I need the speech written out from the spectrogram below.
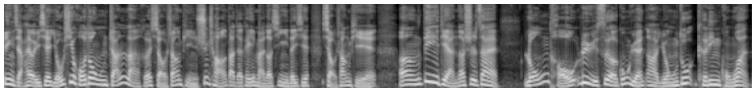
并且还有一些游戏活动、展览和小商品市场，大家可以买到心仪的一些小商品。嗯，地点呢是在龙头绿色公园啊，永都克林孔万。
